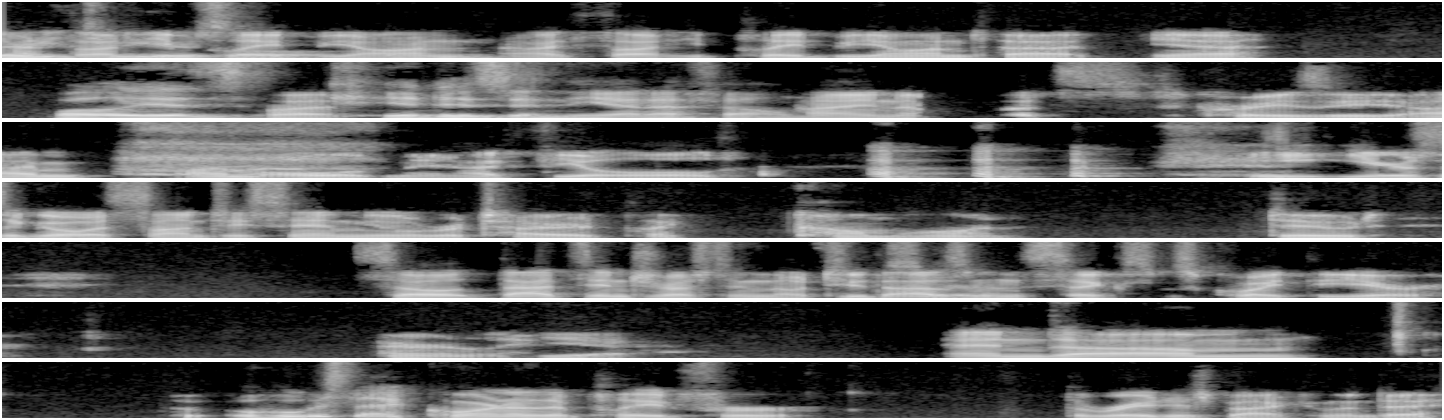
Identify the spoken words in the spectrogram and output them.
I thought two he years played old. beyond. I thought he played beyond that. Yeah. Well, his But- kid is in the NFL. now. I know that's crazy. I'm I'm old, man. I feel old. Eight years ago, Asante Samuel retired. Like, come on, dude. So that's interesting, though. 2006 was quite the year, apparently. Yeah. And um, who, was that corner that played for the Raiders back in the day?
